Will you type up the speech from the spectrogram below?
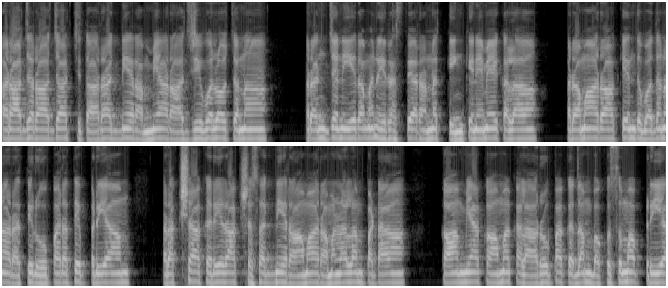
రాజరాజార్చితారాజ్ఞ రమ్య రాజీవలోచన రంజనీరమని రస్య రన్నత్ కింకిని మేకల రమా రాకేందు వదన రతి రూపరతి ప్రియాం రక్షాకరి రాక్షసగ్ని రామ రమణలంపట కామ్య కామకళారూప కళారూప కదంబ ప్రియ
